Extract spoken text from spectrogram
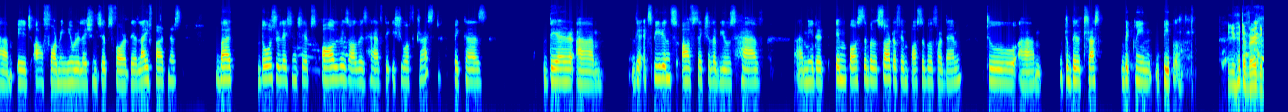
um, age of forming new relationships for their life partners. But those relationships always always have the issue of trust because their um, their experience of sexual abuse have uh, made it impossible sort of impossible for them to um, to build trust between people. And you hit a very good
